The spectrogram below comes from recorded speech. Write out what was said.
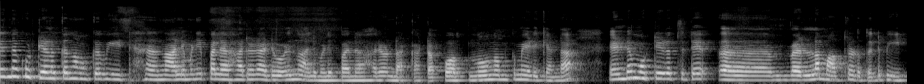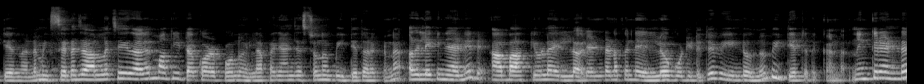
നിന്ന് കുട്ടികൾക്ക് നമുക്ക് വീട്ട് നാലുമണി പലഹാരം ഒരു അടിപൊളി നാലുമണി പലഹാരം ഉണ്ടാക്കാം കേട്ടോ. പുറത്തുനിന്നും നമുക്ക് മേടിക്കണ്ട. രണ്ട് മുട്ട എടുത്തിട്ട് വെള്ളം മാത്രം എടുത്തിട്ട് ബീറ്റ് ചെയ്യുന്നുണ്ട് മിക്സിയുടെ ജാറിൽ ചെയ്താലും മതി കേട്ടോ കുഴപ്പമൊന്നുമില്ല. അപ്പോൾ ഞാൻ ജസ്റ്റ് ഒന്ന് ബീറ്റ് ചെയ്തെടുക്കണ്ട. അതിലേക്ക് ഞാൻ ആ ബാക്കിയുള്ള എല്ലോ രണ്ടെണ്ണത്തിന്റെ എല്ലോ കൂടി വീണ്ടും ഒന്ന് ബീറ്റ് ചെയ്തെടുക്കണ്ട. നിങ്ങൾക്ക് രണ്ട്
